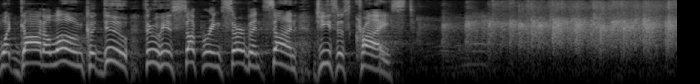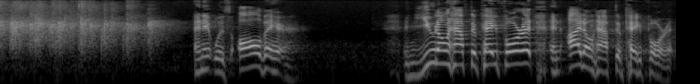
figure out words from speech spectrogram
what God alone could do through his suffering servant son, Jesus Christ. And it was all there. And you don't have to pay for it, and I don't have to pay for it.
